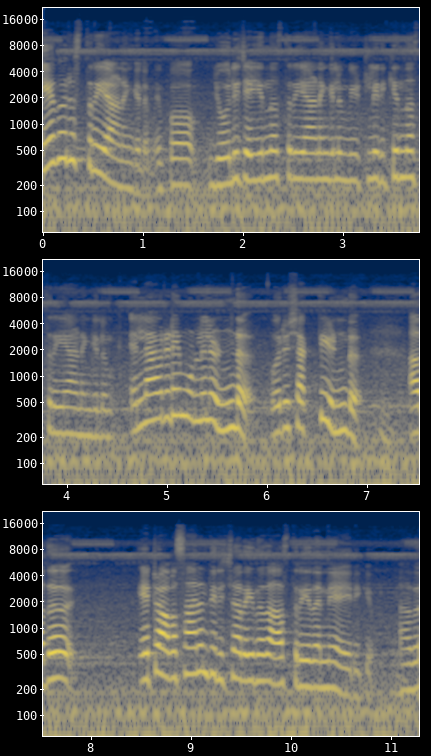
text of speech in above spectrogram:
ഏതൊരു സ്ത്രീയാണെങ്കിലും ഇപ്പോൾ ജോലി ചെയ്യുന്ന സ്ത്രീയാണെങ്കിലും വീട്ടിലിരിക്കുന്ന സ്ത്രീയാണെങ്കിലും എല്ലാവരുടെയും ഉള്ളിലുണ്ട് ഒരു ശക്തി ഉണ്ട് അത് ഏറ്റവും അവസാനം തിരിച്ചറിയുന്നത് ആ സ്ത്രീ തന്നെയായിരിക്കും. അത്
